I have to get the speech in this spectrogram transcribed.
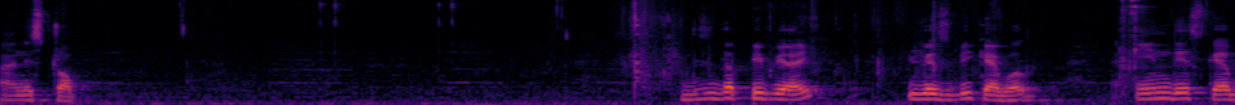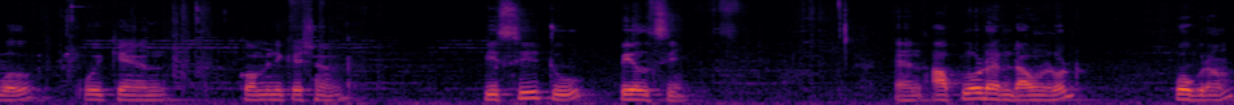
and stop. This is the PPI USB cable. In this cable we can communication PC to PLC and upload and download program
